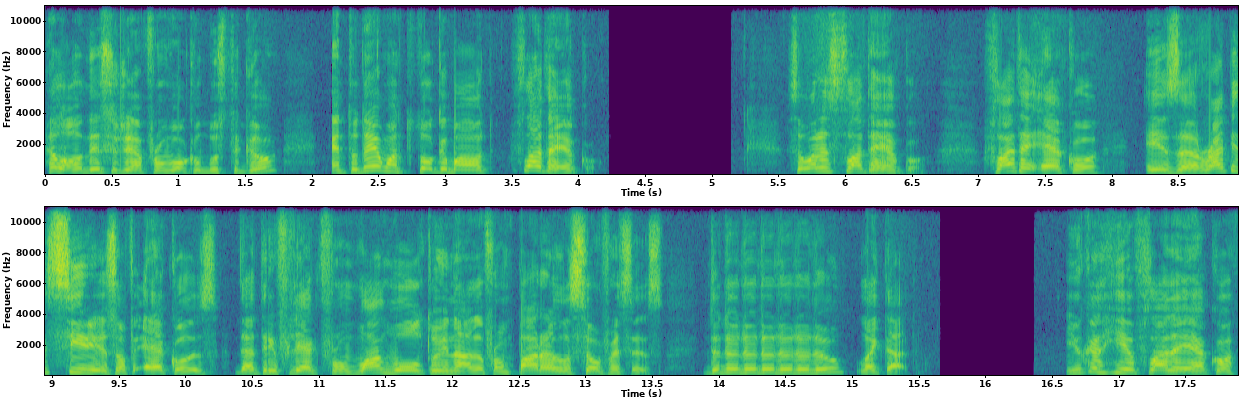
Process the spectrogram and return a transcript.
Hello, this is Jeff from Vocal Booth to Go, and today I want to talk about flutter echo. So what is flutter echo? Flutter echo is a rapid series of echoes that reflect from one wall to another from parallel surfaces. Do do do do do do do like that. You can hear flutter echo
